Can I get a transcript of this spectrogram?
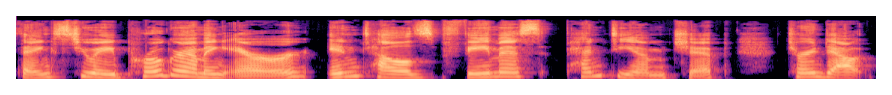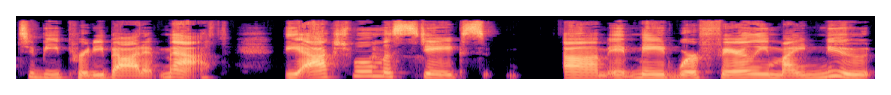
thanks to a programming error, Intel's famous Pentium chip turned out to be pretty bad at math. The actual mistakes um, it made were fairly minute,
